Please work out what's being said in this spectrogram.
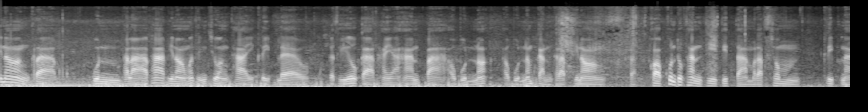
ี่น้องครับบุญพลาผ้าพี่น้องมาถึงช่วงถ่ายคลิปแล้ว ก็ถือโอกาสให้อาหารป่าเอาบุญเนาะเอาบุญน้ำกันครับพี่น้องครับขอบคุณทุกท่านที่ติดตามรับชมคลิปหน้า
